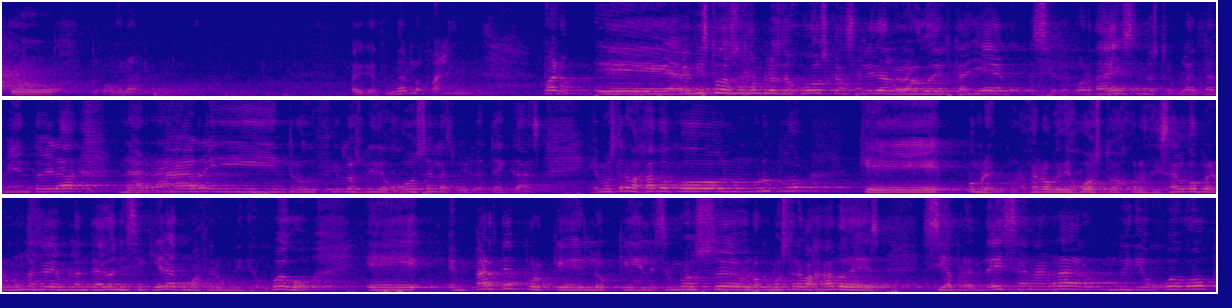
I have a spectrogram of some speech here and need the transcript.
Esto, hola. Hay que encenderlo, vale. Bueno, dos ejemplos de juegos que han salido a lo largo del taller. Si recordáis, nuestro planteamiento era narrar e introducir los videojuegos en las bibliotecas. Hemos trabajado con un grupo que, hombre, conocer los videojuegos todos conocéis algo, pero nunca se habían planteado ni siquiera cómo hacer un videojuego. Eh, en parte porque lo que, les hemos, eh, lo que hemos trabajado es, si aprendéis a narrar un videojuego,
